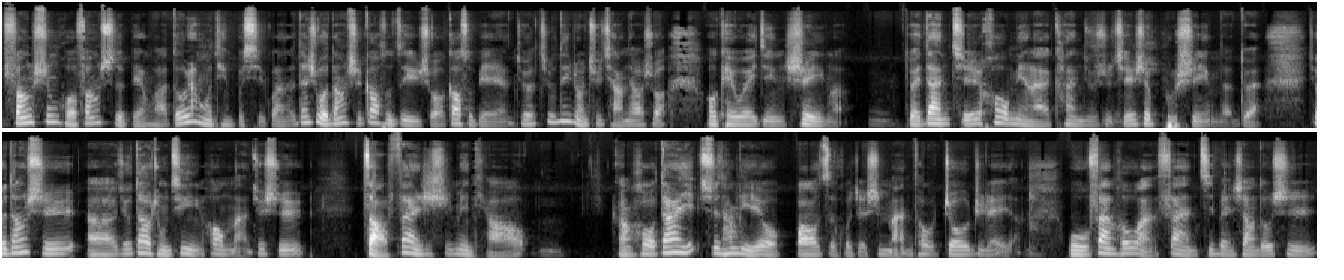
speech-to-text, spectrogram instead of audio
方生活方式的变化，都让我挺不习惯的。但是我当时告诉自己说，告诉别人，就就那种去强调说，OK，我已经适应了。嗯，对，但其实后面来看，就是其实是不适应的。对，就当时呃，就到重庆以后嘛，就是早饭是面条，嗯，然后当然食堂里也有包子或者是馒头、粥之类的。午饭和晚饭基本上都是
